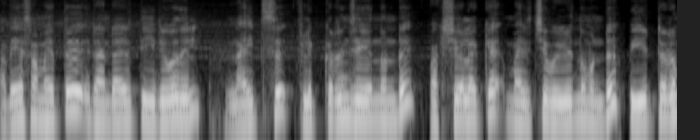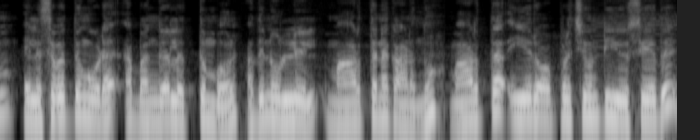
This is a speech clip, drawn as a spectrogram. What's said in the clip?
അതേ സമയത്ത് രണ്ടായിരത്തി ഇരുപതിൽ ലൈറ്റ്സ് ഫ്ലിക്കറും ചെയ്യുന്നുണ്ട്. പക്ഷികളൊക്കെ മരിച്ചു വീഴുന്നുമുണ്ട്. പീറ്ററും എലിസബത്തും കൂടെ ആ ബങ്കറിൽ എത്തുമ്പോൾ അതിനുള്ളിൽ മാർത്തനെ കാണുന്നു. മാർത്ത ഈ ഒരു ഓപ്പർച്യൂണിറ്റി യൂസ് ചെയ്ത്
